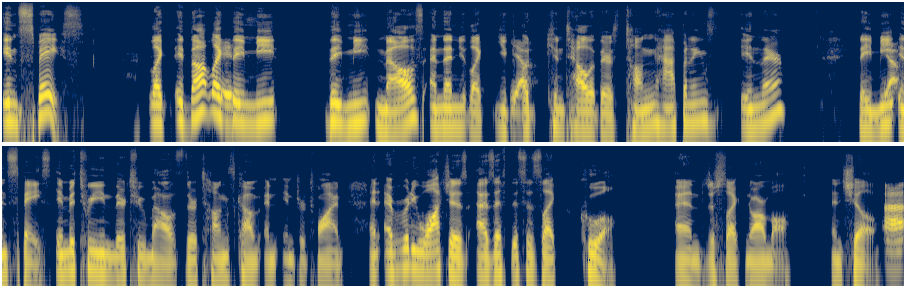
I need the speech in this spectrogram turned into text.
in space. Like it's not like they meet they meet mouths, and then you like you Yeah. uh, can tell that there's tongue happenings in there. They meet Yeah. in space, in between their two mouths. Their tongues come and intertwine, and everybody watches as if this is like cool, and just like normal and chill. Uh,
